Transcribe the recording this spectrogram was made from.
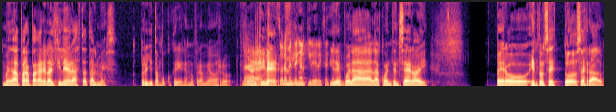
me da para pagar el alquiler hasta tal mes. Pero yo tampoco quería que me fuera mi ahorro en alquiler. Solamente en alquiler, exactamente. Y después la, la cuenta en cero ahí. Pero entonces todo cerrado.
